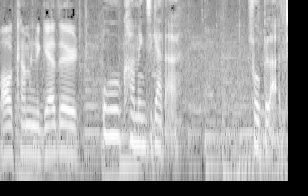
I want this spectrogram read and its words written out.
all coming together. All coming together for blood.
